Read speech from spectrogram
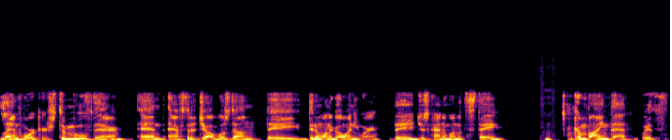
land workers to move there, and after the job was done, they didn't want to go anywhere. They just kind of wanted to stay. Combine that with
